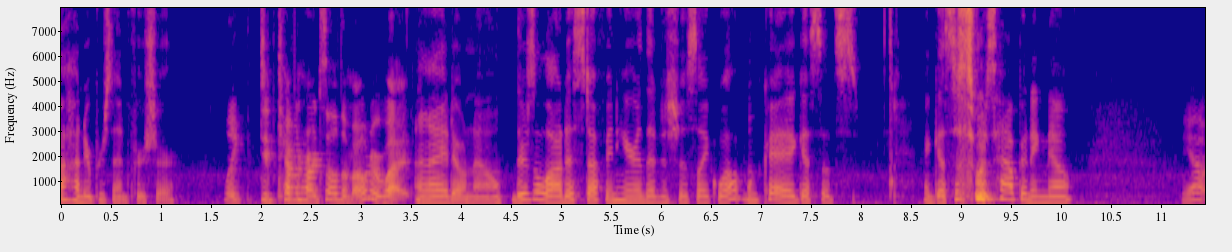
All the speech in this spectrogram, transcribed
A hundred percent for sure. Like, did Kevin Hart sell them out or what? I don't know. There's a lot of stuff in here that is just like, well, okay, I guess that's, I guess that's what's happening now. Yeah.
